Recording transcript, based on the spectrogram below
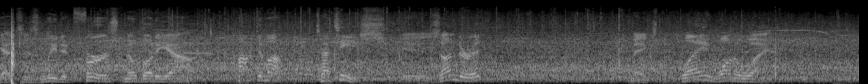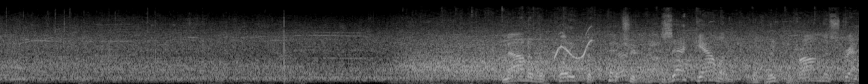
gets his lead at first, nobody out. Popped him up. Tatis is under it. Makes the play, one away. Now to the plate, the pitcher, Zach Gallen, from the stretch.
